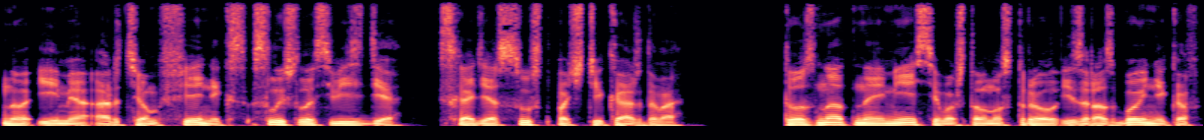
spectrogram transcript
но имя Артем Феникс слышалось везде, сходя с уст почти каждого. То знатное месиво, что он устроил из разбойников,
